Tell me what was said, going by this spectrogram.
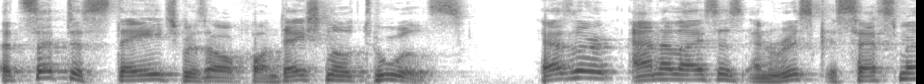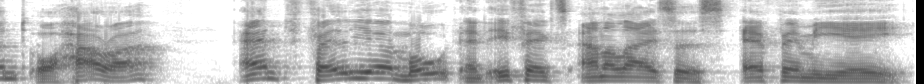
Let's set the stage with our foundational tools. Hazard Analysis and Risk Assessment or HARA and Failure Mode and Effects Analysis, FMEA.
